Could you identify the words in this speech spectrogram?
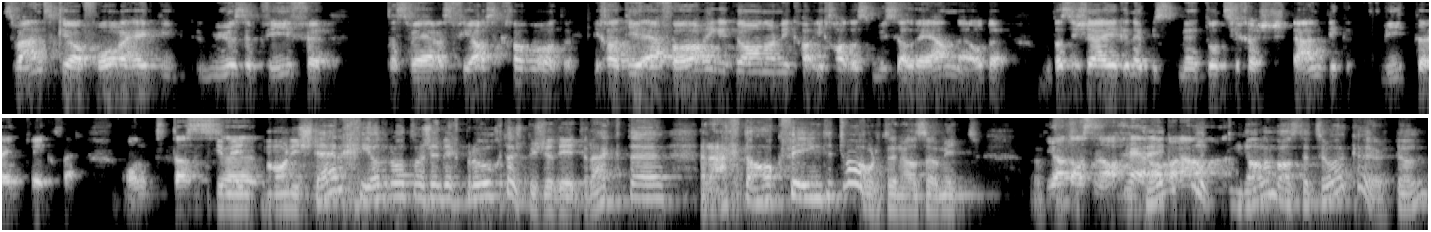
20 Jahre vorher hätte müssen pfeifen, das wäre ein Fiasko geworden. Ich habe die Erfahrungen gar noch nicht gehabt, ich habe das müssen lernen, oder? Und das ist ja irgendetwas, man tut sich ja ständig weiterentwickeln. Und das, die mentale Stärke, oder, die du wahrscheinlich braucht hast, bist ja recht, äh, recht angefindet worden, also mit, ja, das nachher, aber auch. Und allem, was dazugehört, oder?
